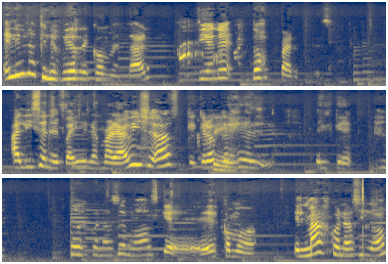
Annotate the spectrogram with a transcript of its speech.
El libro que les voy a recomendar tiene dos partes. Alicia en el País de las Maravillas, que creo Sí. que es el, el que todos conocemos, que es como el más conocido.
